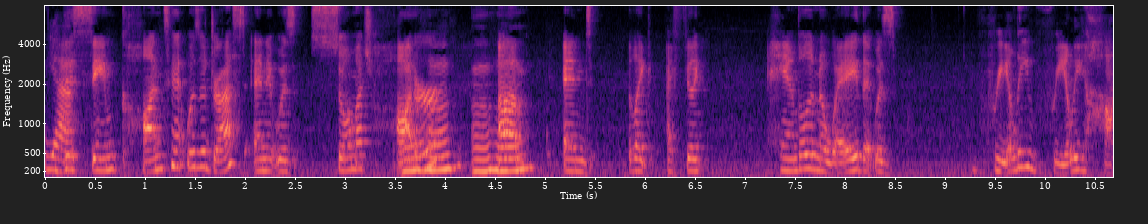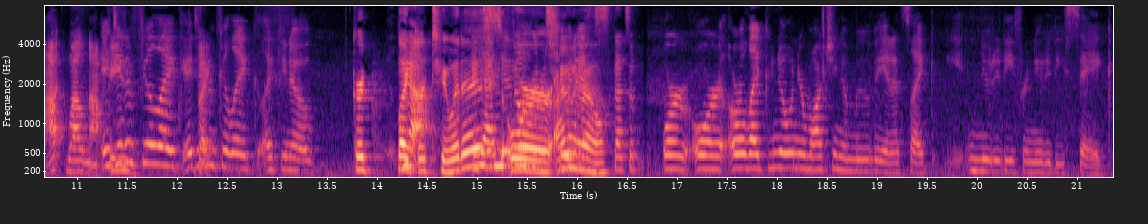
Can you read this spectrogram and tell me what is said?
Yeah. this same content was addressed, and it was so much hotter, Mm-hmm, um, and like I feel like handled in a way that was really, really hot while not It being. didn't feel like it didn't like- feel like like you know Gr- like Yeah. gratuitous Yeah, it didn't or I don't know. That's a or or or like you know when you're watching a movie and it's like nudity for nudity's sake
